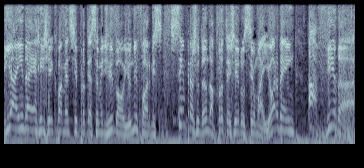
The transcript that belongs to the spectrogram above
E ainda RG Equipamentos de Proteção Individual e Uniformes, sempre ajudando a proteger o seu maior bem, a vida.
